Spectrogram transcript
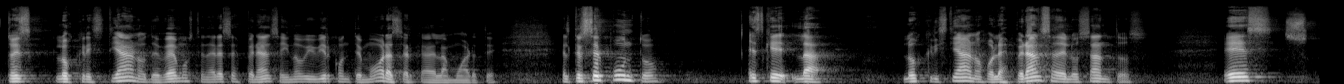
Entonces, los cristianos debemos tener esa esperanza y no vivir con temor acerca de la muerte. El tercer punto es que la, los cristianos o la esperanza de los santos es,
